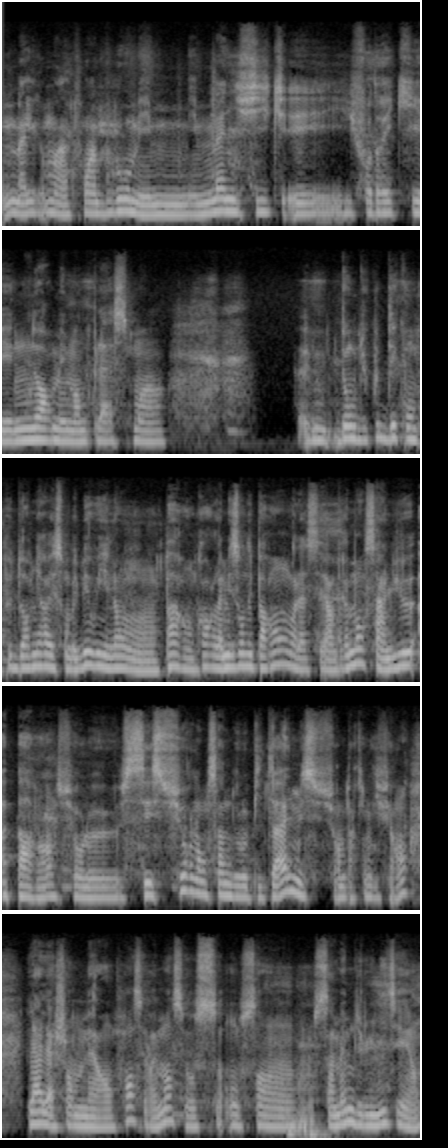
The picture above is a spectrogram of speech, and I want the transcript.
malgré moi, font un boulot mais, magnifique. Et il faudrait qu'il y ait énormément de place. Moi, Euh, donc du coup, dès qu'on peut dormir avec son bébé, oui, là on part encore. La maison des parents, voilà, c'est vraiment c'est un lieu à part. hein, sur le, c'est sur l'enceinte de l'hôpital, mais c'est sur un parking différent. Là, la chambre mère-enfant, c'est vraiment, c'est au sein, au sein même de l'unité. hein.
